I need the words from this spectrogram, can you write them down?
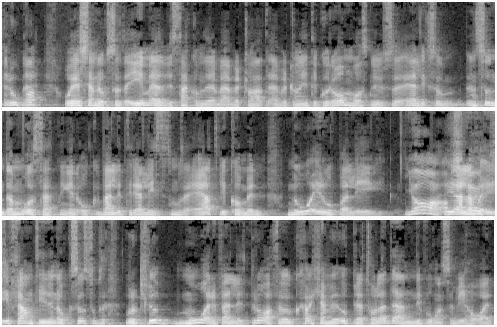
Europa. Nej. Och jag känner också att i och med att vi snackar om det där med Everton, att Everton inte går om oss nu, så är liksom den sunda målsättningen och väldigt realistisk målsättning är att vi kommer nå Europa League Ja, i, alla, absolut. i framtiden också. Så vår klubb mår väldigt bra. För kan vi upprätthålla den nivån som vi har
